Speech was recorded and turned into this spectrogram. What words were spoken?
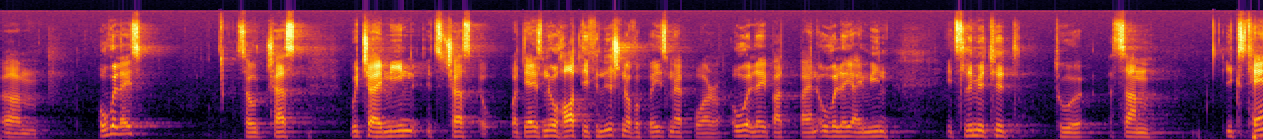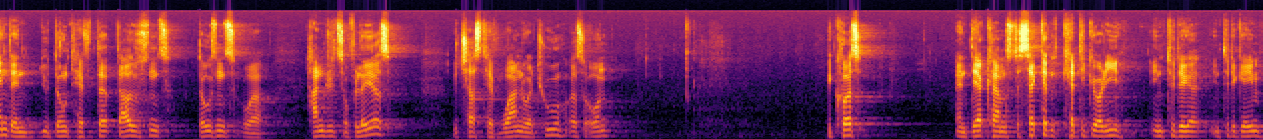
um, overlays. So just, which I mean, it's just, but there is no hard definition of a base map or overlay, but by an overlay I mean it's limited to some extent and you don't have thousands, thousands or hundreds of layers you just have one or two or so on. Because and there comes the second category into the, into the game.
